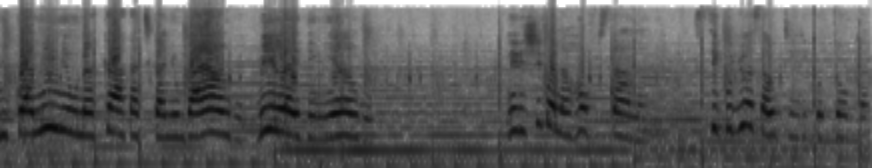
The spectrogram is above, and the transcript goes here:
ni kwa nini unakaa katika nyumba yangu bila idhini yangu? Nilishikwa na hofu sana, sikujua sauti ilikotoka,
